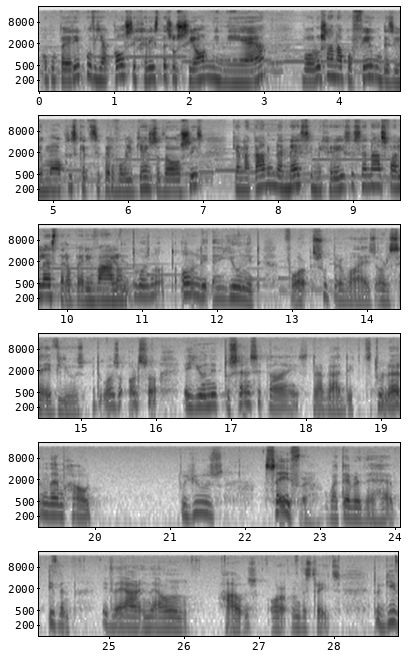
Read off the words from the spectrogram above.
όπου περίπου 200 χρήστες ουσιών μηνιαία μπορούσαν να αποφύγουν τις λοιμώξεις και τις υπερβολικές δόσεις και να κάνουν ενέσιμη χρήση σε ένα ασφαλέστερο περιβάλλον. It was not only a unit for supervised or safe use, it was also a unit to sensitize drug addicts, to learn them how to use safer whatever they have, even if they are in their own house or on the streets, to give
